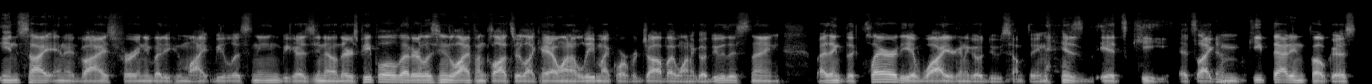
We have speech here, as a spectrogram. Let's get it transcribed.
insight and advice for anybody who might be listening because you know there's people that are listening to Life Uncloseted. They're like, "Hey, I want to leave my corporate job. I want to go do this thing." But I think the clarity of why you're going to go do something is it's key. It's like Yeah. keep that in focus.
